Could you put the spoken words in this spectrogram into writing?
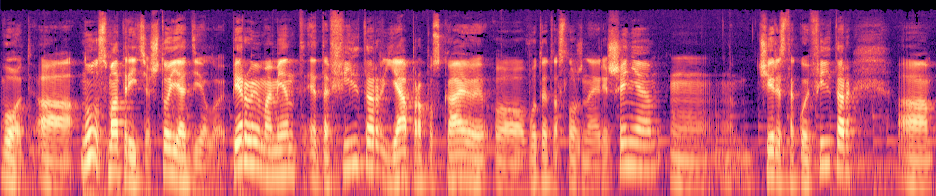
Вот, а, ну, смотрите, что я делаю. Первый момент это фильтр. Я пропускаю а, вот это сложное решение м- через такой фильтр. А,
